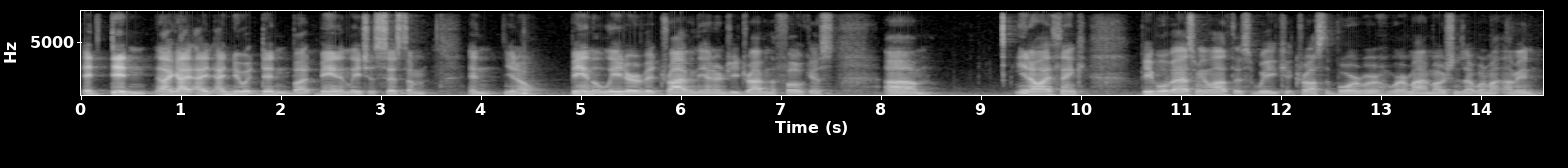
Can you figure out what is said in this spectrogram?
it didn't. Like I, I knew it didn't, but being in Leach's system and you know being the leader of it, driving the energy, driving the focus. Um, you know, I think people have asked me a lot this week across the board. Where, where are my emotions at? What am I? I mean,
